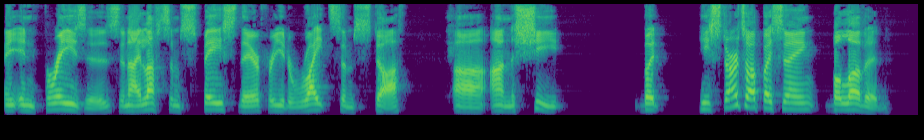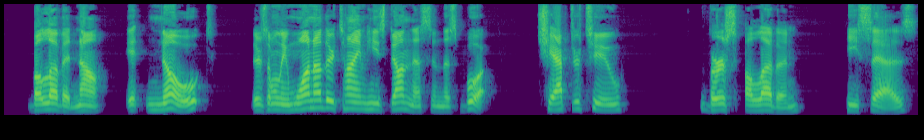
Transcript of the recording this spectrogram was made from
in phrases, and I left some space there for you to write some stuff uh, on the sheet. But he starts off by saying, "Beloved, beloved." Now, it note there's only one other time he's done this in this book, chapter two, verse eleven. He says,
